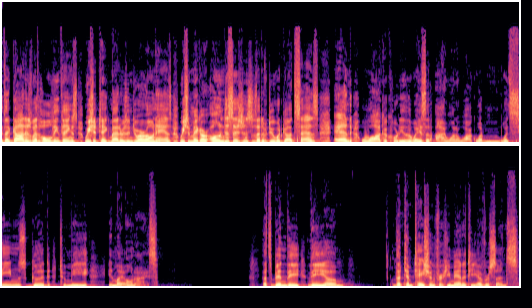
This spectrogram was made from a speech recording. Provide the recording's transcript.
that God is withholding things. We should take matters into our own hands. We should make our own decisions instead of do what God says and walk according to the ways that I want to walk. What, what seems good to me in my own eyes. That's been the, the, um, the temptation for humanity ever since.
